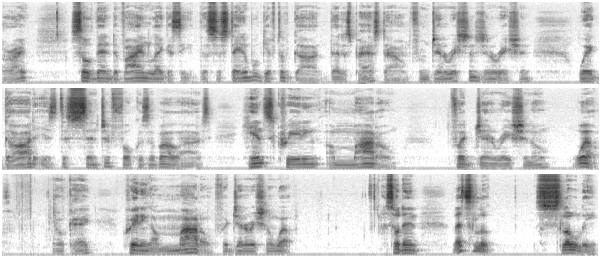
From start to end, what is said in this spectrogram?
All right. So then, divine legacy, the sustainable gift of God that is passed down from generation to generation, where God is the center focus of our lives, hence creating a model for generational wealth. Okay? Creating a model for generational wealth. So then, let's look slowly,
